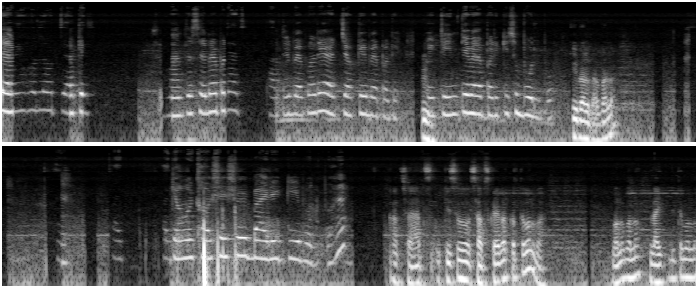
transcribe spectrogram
আজকে আমি হলো যাকে মাদ্রাসার ব্যাপারে ছাত্রের ব্যাপারে আর চাকরির ব্যাপারে। এই তিনটে ব্যাপারে কিছু বলব। কি বলবা বলো। আগে আমার খাওয়া শেষ হয়ে বাইরে গিয়ে বলব হ্যাঁ? আচ্ছা আর কিছু সাবস্ক্রাইবার করতে বলবা? বলো বলো লাইক দিতে বলো।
